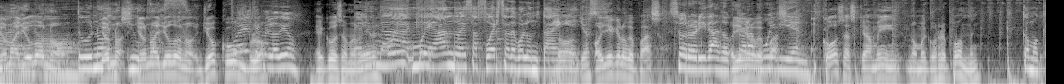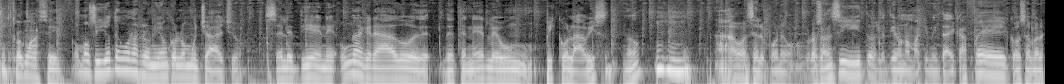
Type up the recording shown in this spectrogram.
yo no ayudo, no. Tú no yo, no yo no ayudo, no. Yo cumplo. que me lo dio. Escúchame, Él mira. está creando esa fuerza de voluntad No, en ellos. oye, ¿qué es lo que pasa? Sororidad, Oye, ¿qué doctora, es lo que muy pasa? bien. Cosas que a mí no me corresponden. ¿Cómo que? ¿Cómo así? Como si yo tengo una reunión con los muchachos, se le tiene un agrado de, de tenerle un pisco labis, ¿no? Ah, bueno, se le pone unos croissancitos, le tiene una maquinita de café, cosas para...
